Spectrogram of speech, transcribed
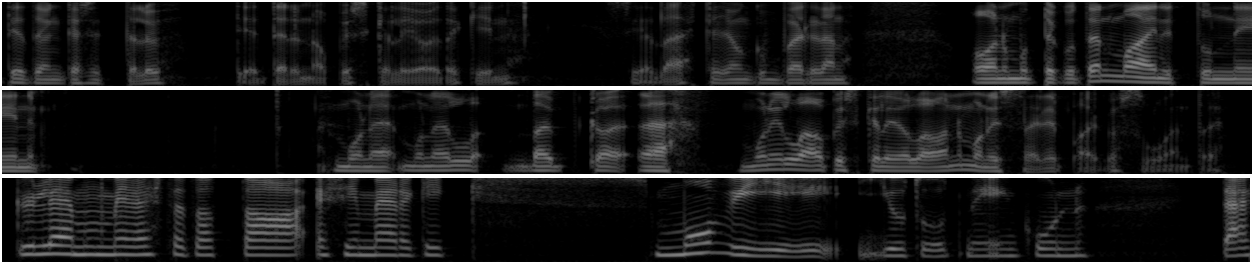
tietojen käsittelytieteiden opiskelijoitakin siellä ehkä jonkun verran on, mutta kuten mainittu, niin mone, monella, tai, äh, monilla opiskelijoilla on monissa eri paikoissa luentoja. Kyllä mun mielestä tota, esimerkiksi Movi-jutut, niin kuin tämä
